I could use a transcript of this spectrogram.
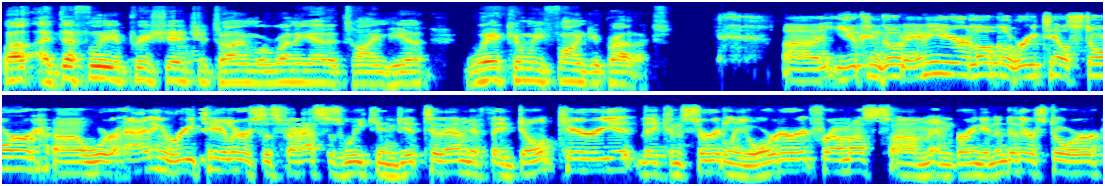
well, I definitely appreciate your time. We're running out of time here. Where can we find your products? Uh, you can go to any of your local retail store. Uh, we're adding retailers as fast as we can get to them. If they don't carry it, they can certainly order it from us um, and bring it into their store.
